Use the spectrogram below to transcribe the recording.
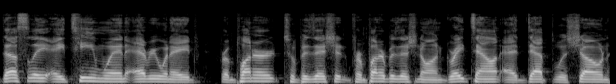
Thusly, a team win. Everyone ate from punter to position, from punter position on. Great talent at depth was shown.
